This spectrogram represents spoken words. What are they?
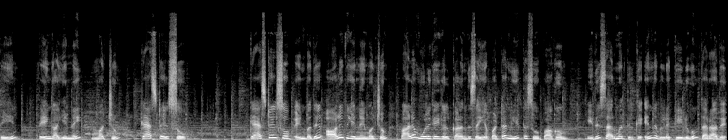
தேன் தேங்காய் எண்ணெய் மற்றும் கேஸ்டைல் சோப் கேஸ்டைல் சோப் என்பது ஆலிவ் எண்ணெய் மற்றும் பல மூலிகைகள் கலந்து செய்யப்பட்ட நீர்த்த சோப்பாகும் இது சருமத்திற்கு எந்த விடக்கேடுவும் தராது.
